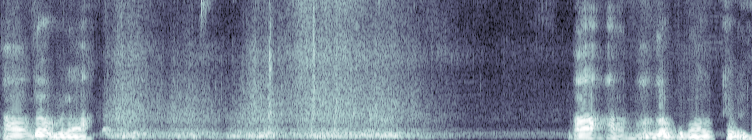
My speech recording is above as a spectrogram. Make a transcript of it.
A, dobra. Aha, no dobra, okej.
